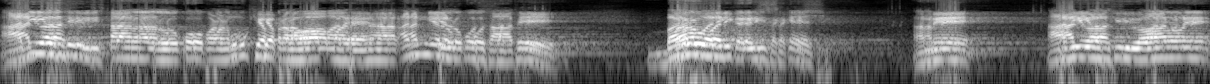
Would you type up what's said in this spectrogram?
આદિવાસી વિસ્તારના લોકો પણ મુખ્ય પ્રવાહમાં રહેનાર અન્ય લોકો સાથે બરોબરી કરી શકે છે. અમે આદિવાસી યુવાનોને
